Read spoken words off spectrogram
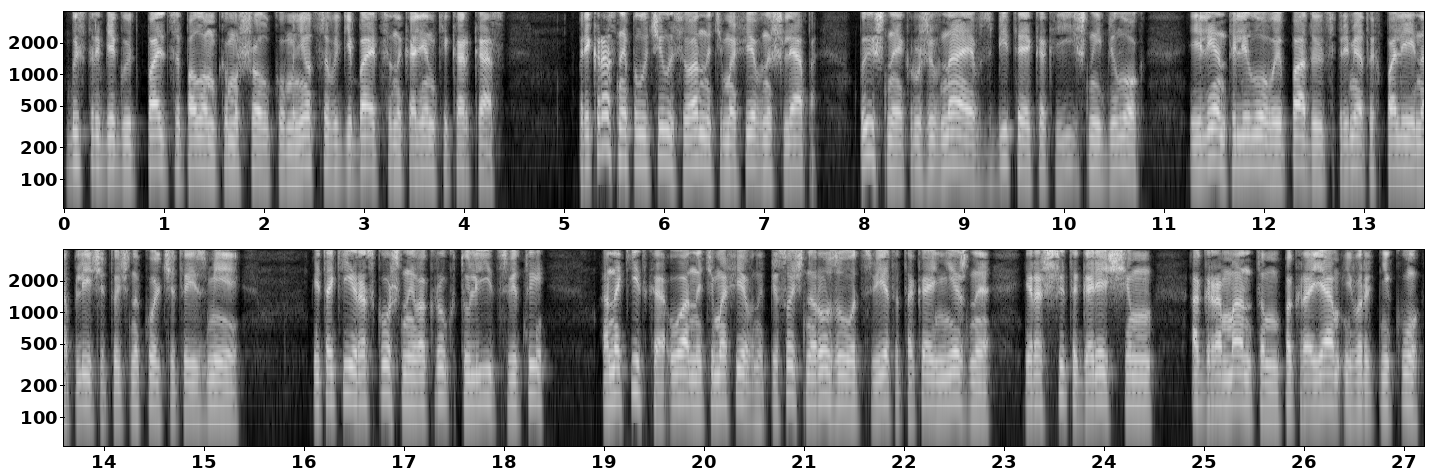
быстро бегают пальцы по ломкому шелку, мнется, выгибается на коленке каркас. Прекрасная получилась у Анны Тимофеевны шляпа, пышная, кружевная, взбитая, как яичный белок, и ленты лиловые падают с примятых полей на плечи, точно кольчатые змеи. И такие роскошные вокруг тульи цветы, а накидка у Анны Тимофеевны песочно-розового цвета, такая нежная и расшита горящим агромантом по краям и воротнику,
